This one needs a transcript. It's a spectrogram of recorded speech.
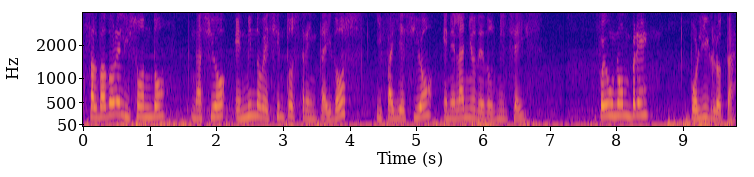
Salvador Elizondo nació en 1932 y falleció en el año de 2006. Fue un hombre políglota.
